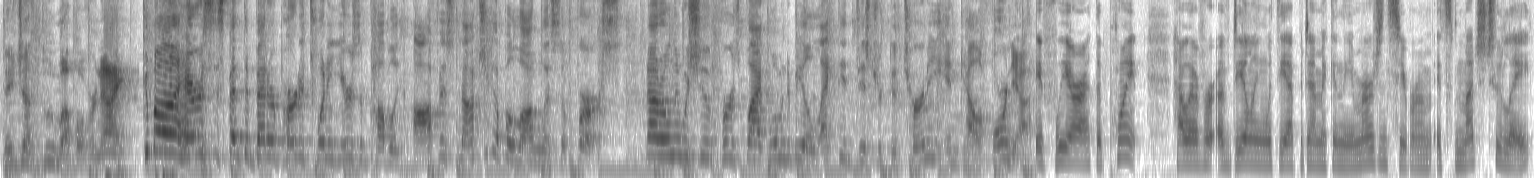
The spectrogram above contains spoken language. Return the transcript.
they just blew up overnight. Kamala Harris has spent the better part of 20 years in public office, notching up a long list of firsts. Not only was she the first black woman to be elected district attorney in California. If we are at the point, however, of dealing with the epidemic in the emergency room, it's much too late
